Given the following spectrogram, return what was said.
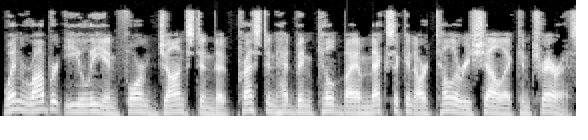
When Robert E. Lee informed Johnston that Preston had been killed by a Mexican artillery shell at Contreras,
